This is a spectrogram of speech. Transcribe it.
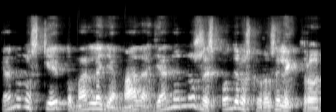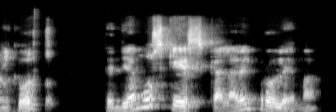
ya no nos quiere tomar la llamada, ya no nos responde los correos electrónicos, tendríamos que escalar el problema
